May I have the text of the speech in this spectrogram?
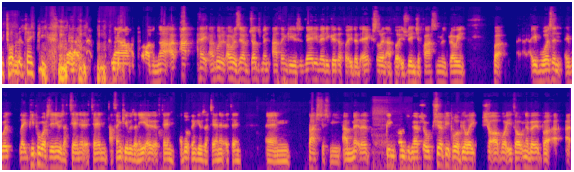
you talking about JP? nah, having that. I, I, hey, I'm going to, I'll reserve judgment. I think he was very, very good. I thought he did excellent. I thought his range of passing was brilliant, but it wasn't. It was like people were saying he was a ten out of ten. I think he was an eight out of ten. I don't think he was a ten out of ten. Um, that's just me. I'm being controversial. Sure, people will be like, "Shut up! What are you talking about?" But I,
